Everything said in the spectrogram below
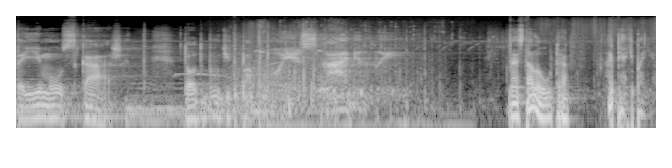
да ему скажет, тот будет по пояс каменный. Настало утро, опять поехали.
